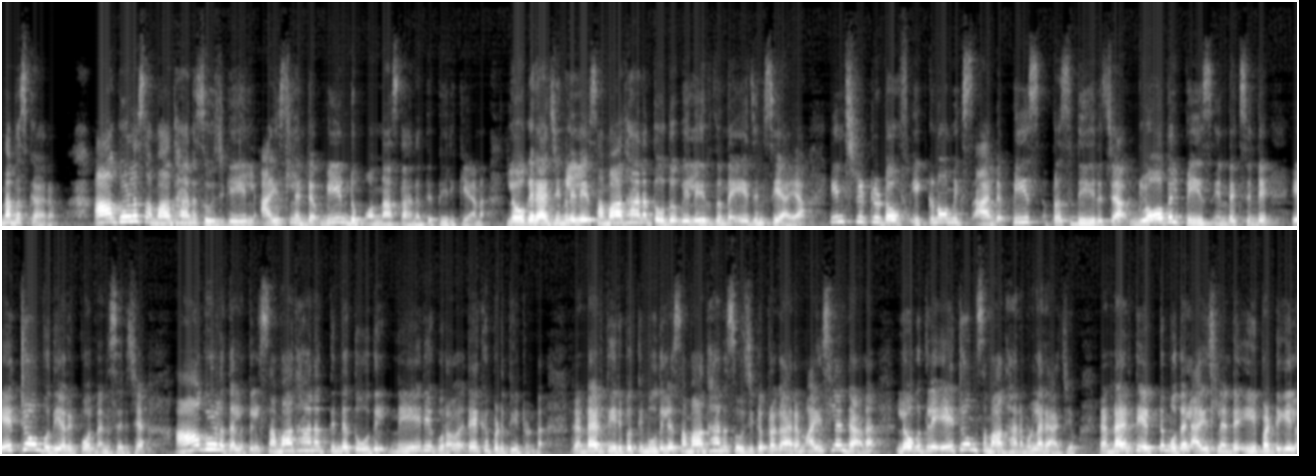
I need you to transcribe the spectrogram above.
നമസ്കാരം. ആഗോള സമാധാന സൂചികയിൽ ഐസ്ലൻഡ് വീണ്ടും ഒന്നാം സ്ഥാനത്തെത്തിയിരിക്കുകയാണ്. ലോകരാജ്യങ്ങളിലെ സമാധാന തോത് വിലയിരുത്തുന്ന ഏജൻസിയായ institute of economics and peace പ്രസിദ്ധീകരിച്ച ഗ്ലോബൽ പീസ് ഇൻഡെക്സിന്റെ ഏറ്റവും പുതിയ റിപ്പോർട്ടിനനുസരിച്ച് ആഗോളതലത്തിൽ സമാധാനത്തിന്റെ തോതിൽ നേരിയ കുറവ് രേഖപ്പെടുത്തിയിട്ടുണ്ട്. രണ്ടായിരത്തി ഇരുപത്തി മൂന്നിലെ സമാധാന സൂചിക പ്രകാരം ഐസ്ലൻഡാണ് ലോകത്തിലെ ഏറ്റവും സമാധാനമുള്ള രാജ്യം. രണ്ടായിരത്തി എട്ട് മുതൽ ഐസ്ലൻഡ് ഈ പട്ടികയിൽ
